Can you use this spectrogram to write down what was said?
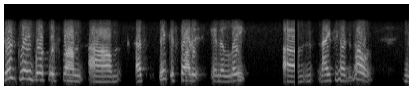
this Green Book was from. um I think it started in the late um 1900s. No, in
